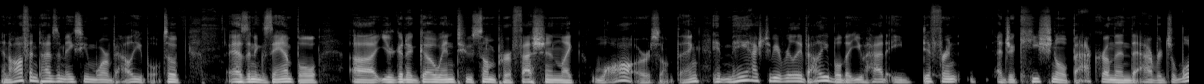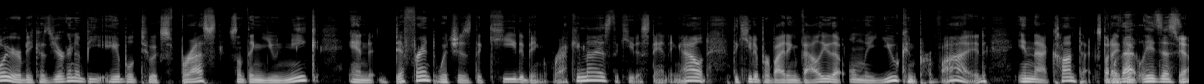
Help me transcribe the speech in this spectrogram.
And oftentimes it makes you more valuable. So, if, as an example, uh, you're going to go into some profession like law or something, it may actually be really valuable that you had a different educational background than the average lawyer because you're going to be able to express something unique and different, which is the key to being recognized, the key to standing out, the key to providing value that only you can provide in that context. But well, that leads us yeah.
